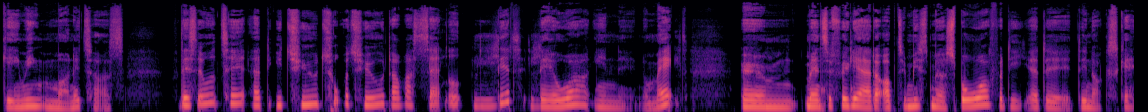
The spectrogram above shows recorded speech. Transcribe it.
gaming monitors. For det ser ud til, at i 2022, der var salget lidt lavere end øh, normalt. Øhm, men selvfølgelig er der optimisme og spore, fordi at øh, det nok skal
